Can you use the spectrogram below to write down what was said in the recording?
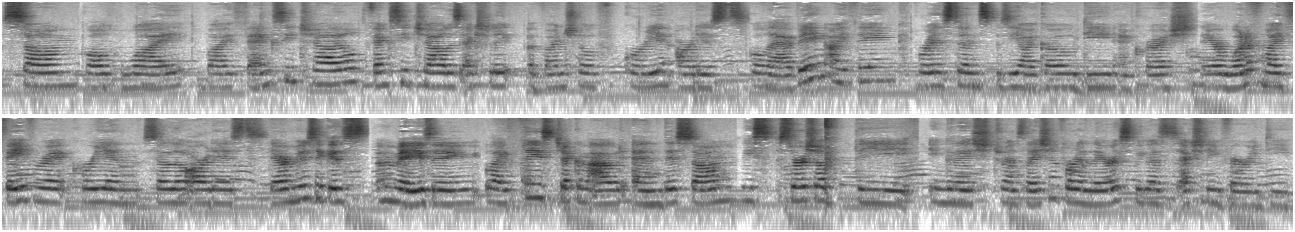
song called Y by FANXY CHILD. FANXY CHILD is actually a bunch of Korean artists collabing, I think. For instance, Zico, Dean and Crush. They are one of my favorite Korean solo artists. Their music is amazing. Like, please check them out. And this song, please search up the English translation for the lyrics because it's actually very deep.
